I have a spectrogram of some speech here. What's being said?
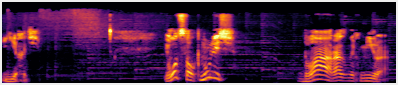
ехать. И вот столкнулись два разных мира –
